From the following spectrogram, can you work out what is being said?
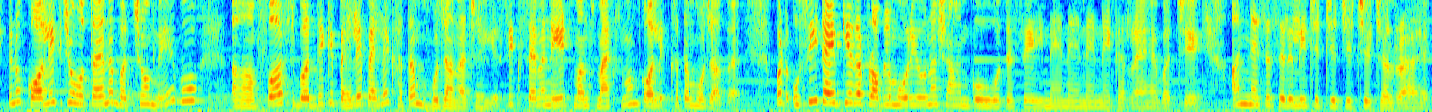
यू नो कॉलिक जो होता है ना बच्चों में, वो फ़र्स्ट बर्थडे के पहले पहले ख़त्म हो जाना चाहिए। Six seven eight months maximum colic ख़त्म हो जाता है। बट उसी टाइप की अगर प्रॉब्लम हो रही हो ना, शाम को होते से ही नए नए नए नए कर रहे हैं बच्चे। अननेसेसरीली चिड़चिड़ चिड़चिड़ चल रहा है।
